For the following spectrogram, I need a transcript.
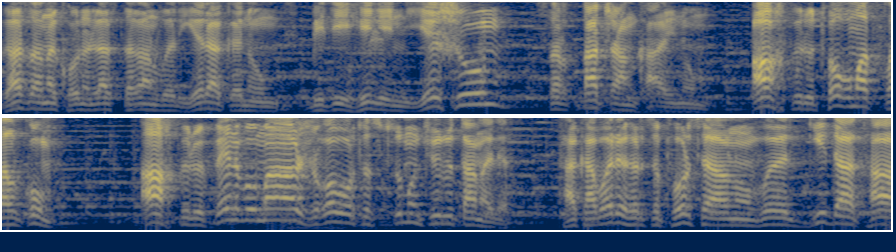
Գազանը քոնելած տղան վր երակնում, բիդի հիլին եշում, սրտաճանքայնում, աղբյուրու թողմա ցալկում։ Աղբյուրը պենվումա ժողովուրդը սկսում են ջուրը տանելը։ Թակավարը հրցփորձ է անում, որ գիտա թա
